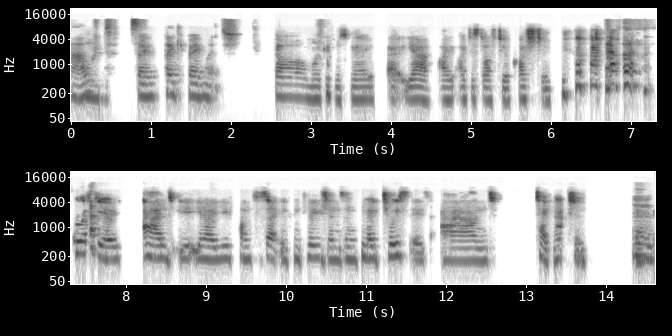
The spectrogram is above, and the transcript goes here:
out mm. So thank you very much. Oh my goodness me. Uh, yeah, I, I just asked you a question. or a few. And you, you know, you've come to certain conclusions and made choices and taken action mm.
